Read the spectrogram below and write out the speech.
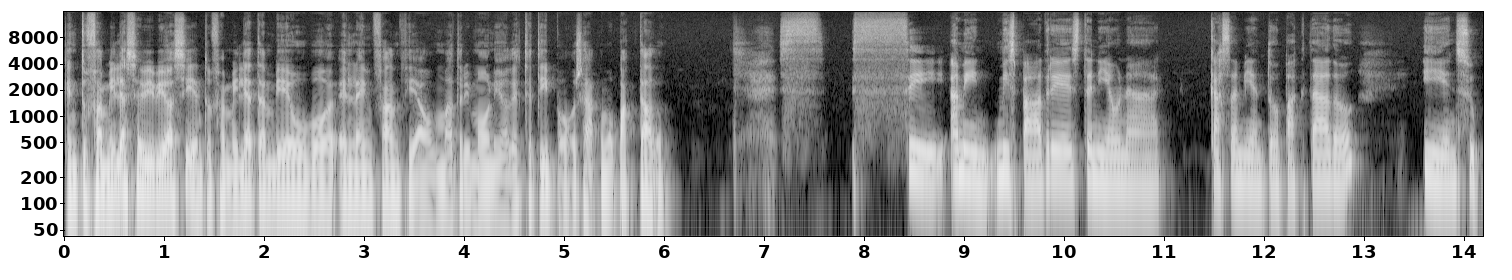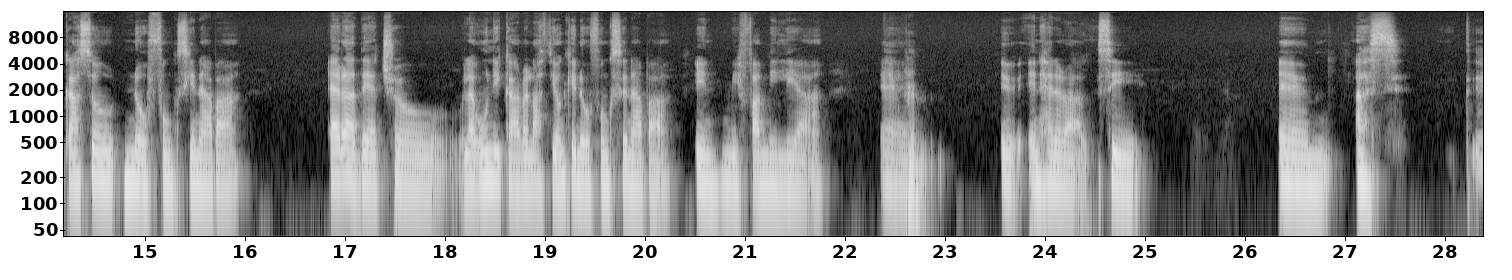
¿En tu familia se vivió así? ¿En tu familia también hubo en la infancia un matrimonio de este tipo? O sea, como pactado. Sí, I mean, mis padres tenían un casamiento pactado y en su caso no funcionaba. Era de hecho la única relación que no funcionaba en mi familia em, en general, sí. Em,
